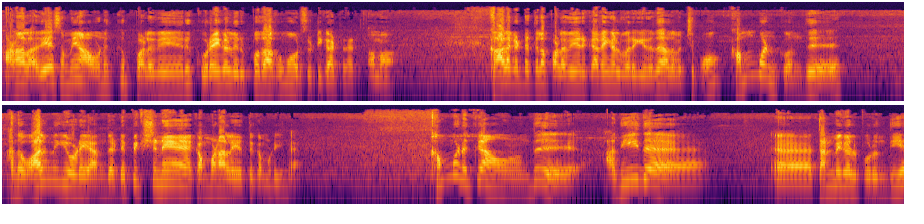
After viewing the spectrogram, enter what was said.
ஆனால் அதே சமயம் அவனுக்கு பல்வேறு குறைகள் இருப்பதாகவும் அவர் சுட்டி காட்டுறாரு ஆமா. காலகட்டத்தில் பல்வேறு கதைகள் வருகிறது. அதை வச்சுப்போம். கம்பனுக்கு வந்து அந்த வால்மீகியோடைய அந்த டெபிக்ஷனே கம்பனால ஏத்துக்க முடியல. கம்பனுக்கு அவன் வந்து அதீத தன்மைகள் பொருந்திய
